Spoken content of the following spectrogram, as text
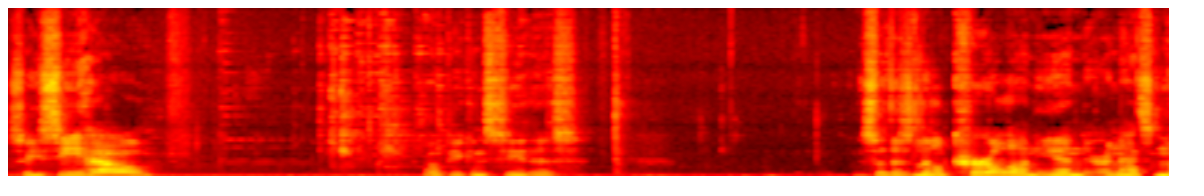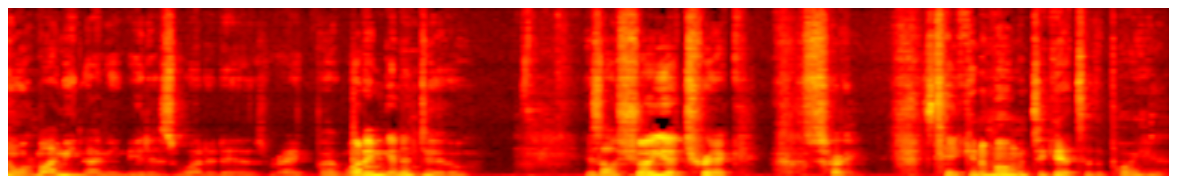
So you see how, I hope you can see this. So there's a little curl on the end there, and that's normal. I mean, I mean, it is what it is, right? But what I'm gonna do is I'll show you a trick. Sorry, it's taking a moment to get to the point here.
